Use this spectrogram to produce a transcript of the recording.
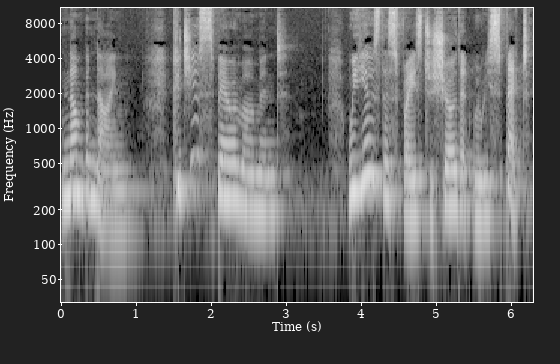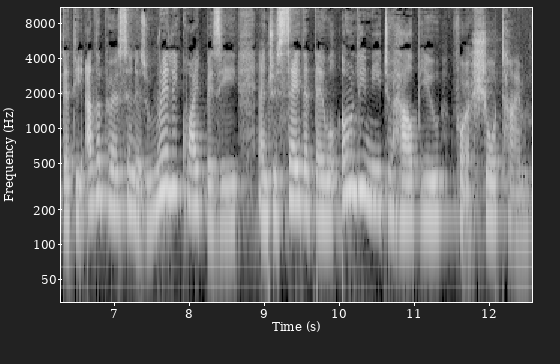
Number nine, could you spare a moment? We use this phrase to show that we respect that the other person is really quite busy and to say that they will only need to help you for a short time.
